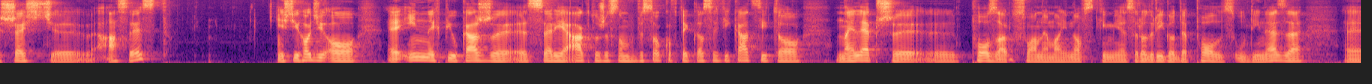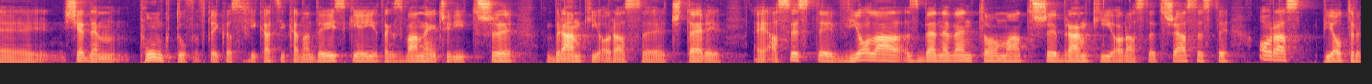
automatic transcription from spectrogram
6 asyst. Jeśli chodzi o e, innych piłkarzy z Serie A, którzy są wysoko w tej klasyfikacji, to najlepszy e, poza Rusłanem Malinowskim jest Rodrigo de Paul z Udinese. 7 punktów w tej klasyfikacji kanadyjskiej, tak zwanej, czyli 3 bramki oraz 4 e, asysty. Viola z Benevento ma 3 bramki oraz te 3 asysty oraz Piotr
